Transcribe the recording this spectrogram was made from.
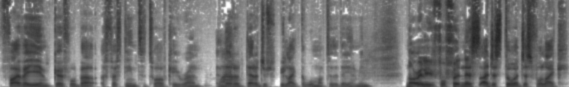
5 a.m., go for about a 15 to 12k run, and Wow. that'll that'll just be like the warm up to the day. I mean, not really for fitness. I just do it just for like,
